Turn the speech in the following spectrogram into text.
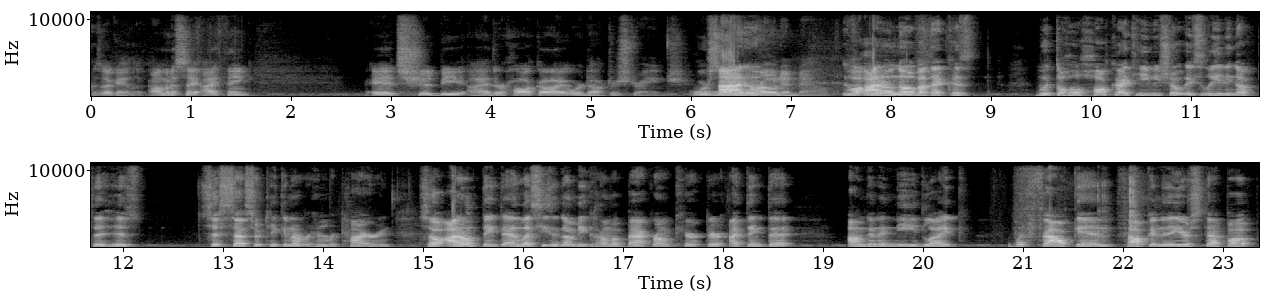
okay. Look, I'm gonna say I think it should be either Hawkeye or Doctor Strange or Ooh. I don't- Ronin now. Well, I don't know about that because with the whole Hawkeye TV show, it's leading up to his successor taking over him retiring. So I don't think that unless he's going to become a background character, I think that I'm gonna need like But- Falcon, Falcon to either step up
